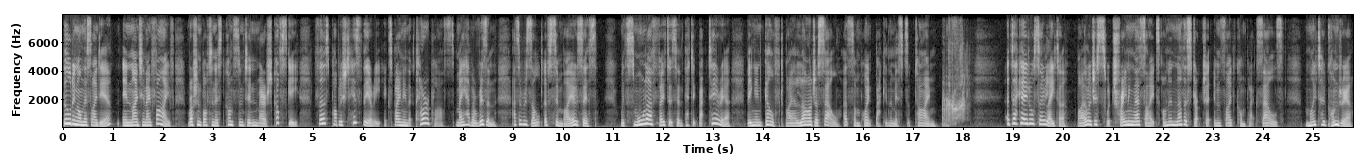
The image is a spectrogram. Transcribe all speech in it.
Building on this idea, in 1905, Russian botanist Konstantin Merezhkovsky first published his theory explaining that chloroplasts may have arisen as a result of symbiosis, with smaller photosynthetic bacteria being engulfed by a larger cell at some point back in the mists of time. A decade or so later, biologists were training their sights on another structure inside complex cells mitochondria.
